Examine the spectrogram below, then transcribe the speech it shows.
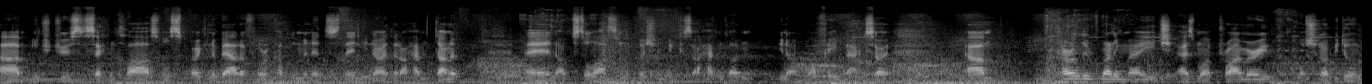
um, introduce the second class or spoken about it for a couple of minutes, then you know that I haven't done it. And I'm still asking the question because I haven't gotten, you know, my feedback. So um, currently running mage as my primary. What should I be doing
